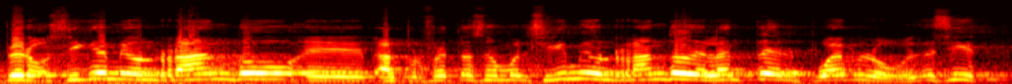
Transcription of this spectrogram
pero sígueme honrando eh, al profeta Samuel, sígueme honrando delante del pueblo. Es decir,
